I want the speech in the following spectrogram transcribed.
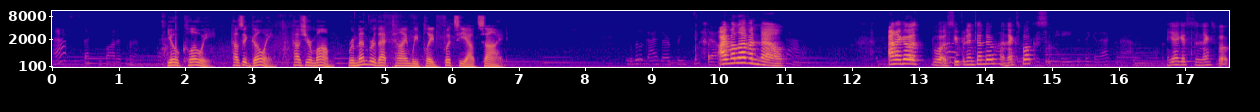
Half suspect he bought it for himself. Yo, Chloe, how's it going? How's your mom? Remember that time we played footsie outside? I'm 11 now. And I got, what, a Super Nintendo? An Xbox? Paid to think of that crap. Yeah, I guess it's an Xbox.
